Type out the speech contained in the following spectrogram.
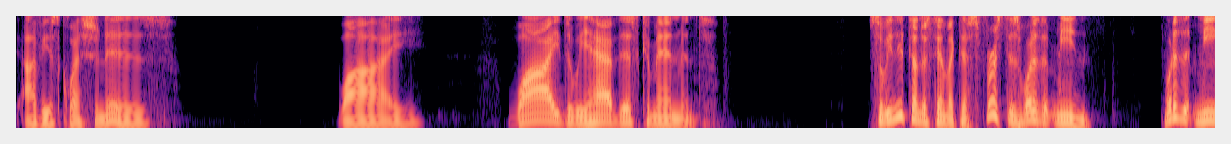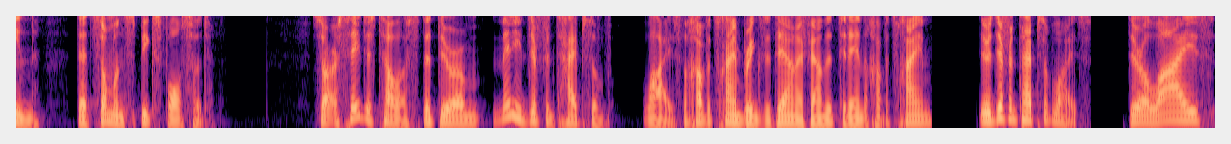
The obvious question is why? Why do we have this commandment? So we need to understand like this. First is what does it mean what does it mean that someone speaks falsehood? So our sages tell us that there are many different types of lies. The Chafetz Chaim brings it down. I found it today in the Chafetz Chaim. There are different types of lies. There are lies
